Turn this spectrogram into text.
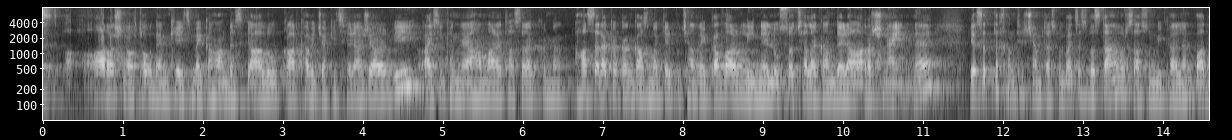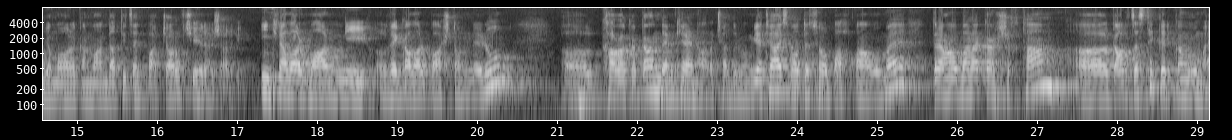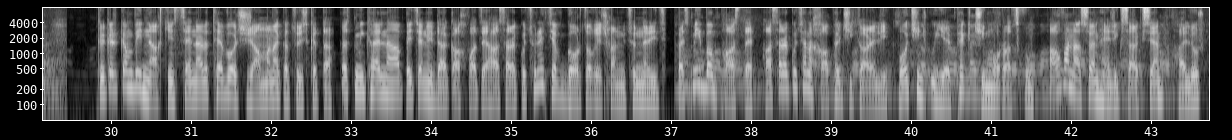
առաջնորդող դեմքերից մեկը հանդես գալու կարգավիճակից հրաժարվի, այսինքն նրա համար այդ հասարակական հասարակական գազམ་ակերպության ղեկավար լինելու սոցիալական դերը առաջնայինն է։ Ես այդտեղ խնդիր չեմ տեսնում, բայց ես վստահ եմ, որ Սասուն Միքայելյան падգամավորական մանդատից այդ պատճառով չի հրաժարվի։ Ինքնավար մարմնի ղեկավար պաշտոններում քաղաքական դեմքեր են առաջադրվում։ Եթե այս մոտեցումը պահպանվում է, տրամաբանական շղթան կարծես թե կրկնվում է։ Կկրկնվի նախկին սցենարը թե ոչ, ժամանակը ցույց կտա։ Ըստ Միքայել Նահապետյանի դա կախված է հասարակությունից եւ գործող իշխանություններից, բայց մի բան փաստ է, հասարակությանը խაფել չի կարելի, ոչինչ ու երբեք չի մոռացվում։ Աղվան Ասոյան, Հենրիկ Սարգսյան, Հայլուր։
